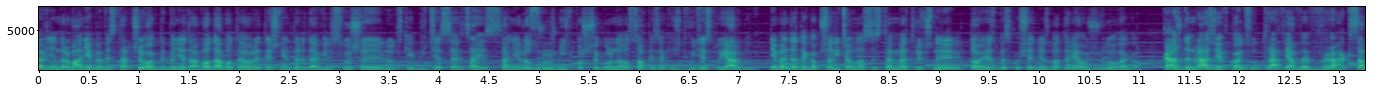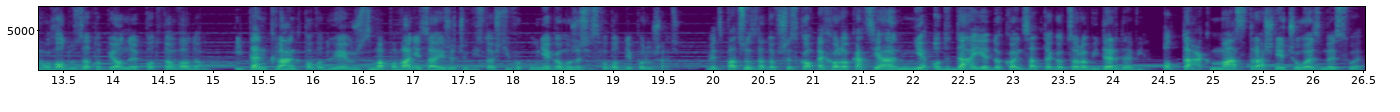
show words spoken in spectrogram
Pewnie normalnie by wystarczyło, gdyby nie ta woda, bo teoretycznie Daredevil słyszy ludzkie bicie serca, jest w stanie rozróżnić poszczególne osoby z jakichś 20 yardów. Nie będę tego przeliczał na system metryczny, to jest bezpośrednio z materiału źródłowego. W każdym razie w końcu trafia we wrak samochodu zatopiony pod tą wodą. I ten klank powoduje już zmapowanie całej rzeczywistości wokół niego, może się swobodnie poruszać. Więc patrząc na to wszystko, echolokacja nie oddaje do końca tego, co robi Daredevil. Bo tak, ma strasznie czułe zmysły,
